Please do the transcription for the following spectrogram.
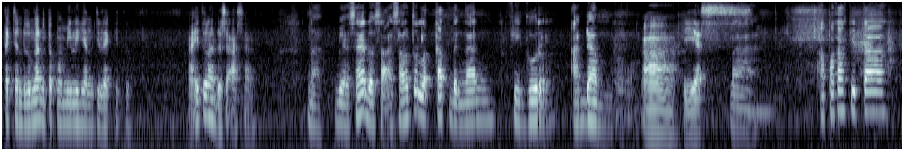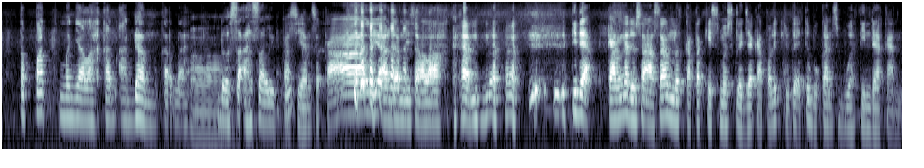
kecenderungan untuk memilih yang jelek itu. Nah, itulah dosa asal. Nah, biasanya dosa asal tuh lekat dengan figur Adam. Ah, yes. Nah, apakah kita tepat menyalahkan Adam karena oh, dosa asal itu? Kasihan sekali Adam disalahkan. Tidak, karena dosa asal menurut katekismus gereja Katolik juga itu bukan sebuah tindakan.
